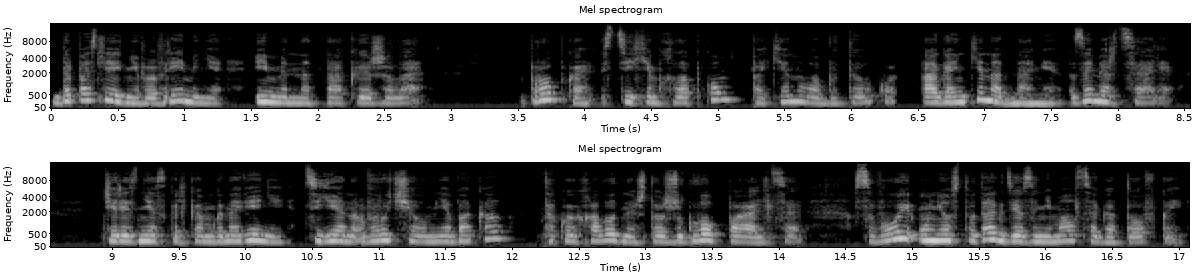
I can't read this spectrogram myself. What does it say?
до последнего времени именно так и жила. Пробка с тихим хлопком покинула бутылку, а огоньки над нами замерцали — Через несколько мгновений Тьен вручил мне бокал, такой холодный, что жгло пальцы. Свой унес туда, где занимался готовкой,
